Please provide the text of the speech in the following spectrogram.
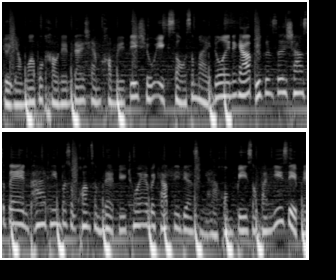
โดยย้ำว่าพวกเขาเน้นได้แชมป์คอมมูนิตี้ชิลอีก 2 สมัยด้วยนะครับยูกุนซือชาวสเปนพาทีมประสบความสำเร็จในถ้วยเอฟเอคัพในเดือนสิงหาคมปี 2020 ใน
